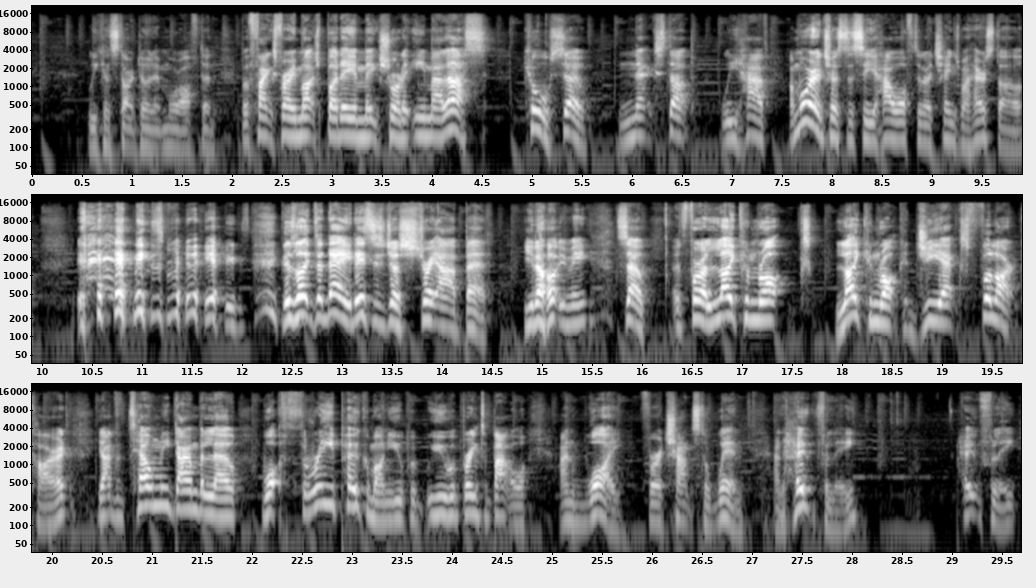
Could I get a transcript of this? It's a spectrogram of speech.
We can start doing it more often. But thanks very much, buddy, and make sure to email us. Cool. So next up, we have. I'm more interested to see how often I change my hairstyle in these videos. Because like today, this is just straight out of bed. You know what I mean? So for a Lycanroc, Lycan Rock GX full art card, you have to tell me down below what three Pokemon you, you would bring to battle and why for a chance to win. And hopefully, hopefully,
